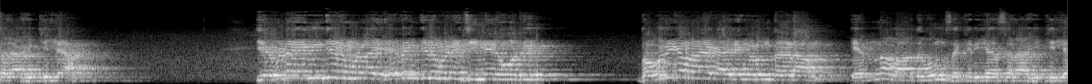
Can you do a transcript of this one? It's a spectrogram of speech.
സലാഹിക്കില്ല. എവിടെയെങ്കിലുമുള്ള ഏതെങ്കിലും ഒരു ജിന്നിനോട് ഭൗതികമായ കാര്യങ്ങളും തേടാം എന്ന വാദവും സക്കരിയ സലാഹിക്കില്ല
